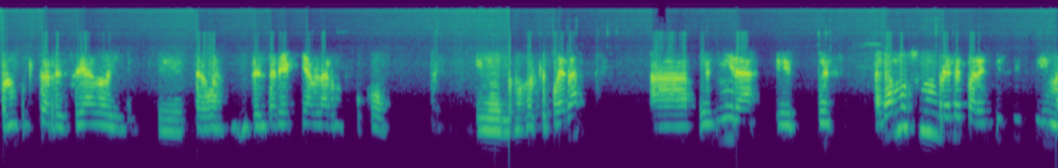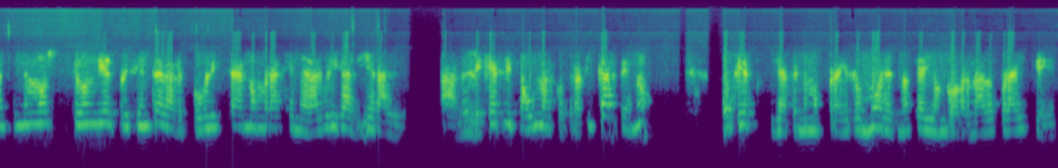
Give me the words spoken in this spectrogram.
con un poquito de resfriado, y, eh, pero bueno, intentaré aquí hablar un poco eh, lo mejor que pueda. Ah, pues mira, eh, pues hagamos un breve paréntesis y imaginemos que un día el presidente de la República nombra general brigadier al, al ejército a un narcotraficante, ¿no? Por cierto, ya tenemos por ahí rumores, ¿no? Que hay un gobernador por ahí que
